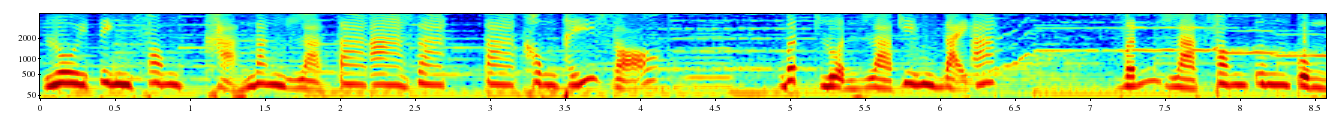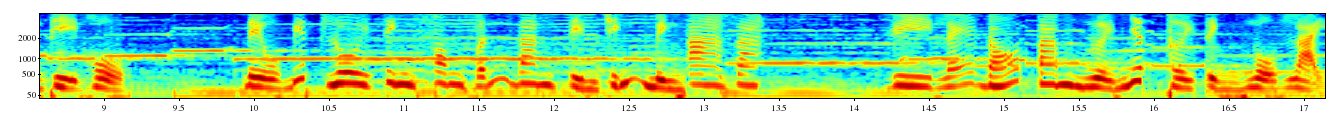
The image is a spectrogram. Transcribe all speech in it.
Lôi tinh phong khả năng là ta A ra ta không thấy rõ. Bất luận là kim đại ác Vẫn là phong ưng cùng thị hổ Đều biết lôi tinh phong vẫn đang tìm chính mình A ra. Vì lẽ đó tam người nhất thời tỉnh ngộ lại.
